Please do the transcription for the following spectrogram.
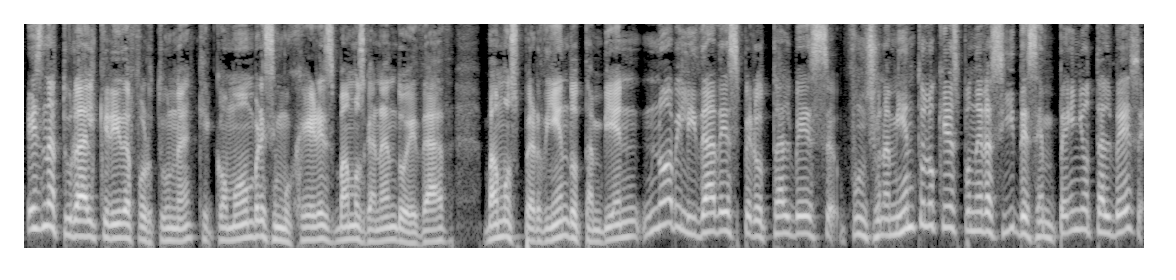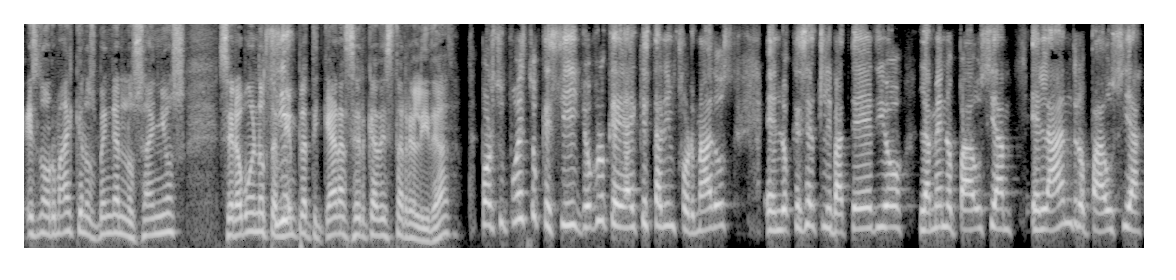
Es natural, querida Fortuna, que como hombres y mujeres vamos ganando edad, vamos perdiendo también, no habilidades, pero tal vez funcionamiento, ¿lo quieres poner así? Desempeño tal vez. ¿Es normal que nos vengan los años? ¿Será bueno también platicar acerca de esta realidad? Por supuesto que sí. Yo creo que hay que estar informados en lo que es el climaterio, la menopausia, la andropausia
